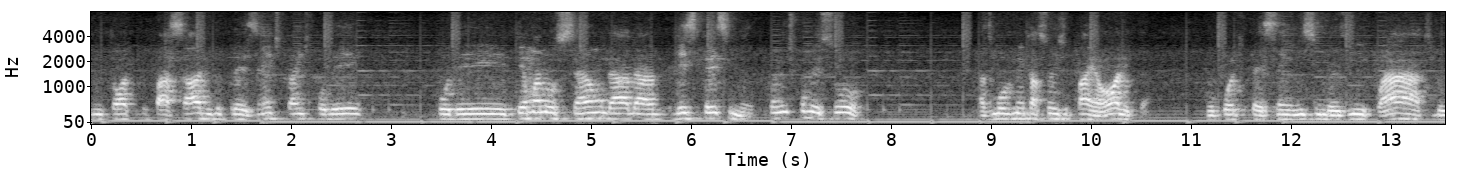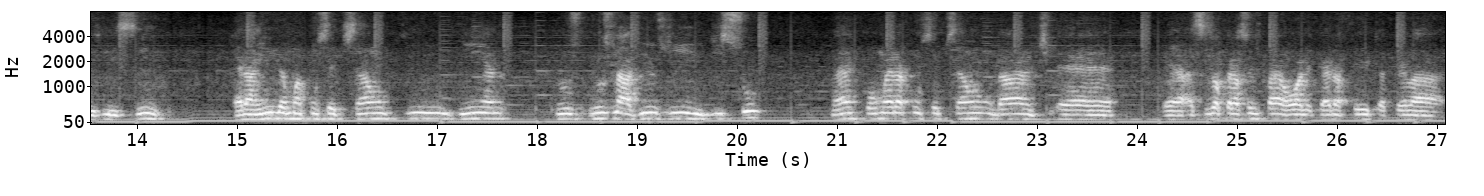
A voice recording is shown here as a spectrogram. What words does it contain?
um toque do passado e do presente para a gente poder poder ter uma noção da, da, desse crescimento. Quando a gente começou as movimentações de praia eólica no Porto Pecém, isso em 2004, 2005, era ainda uma concepção que vinha nos, nos navios de, de sul, né, como era a concepção da... É, é, essas operações de praia eólica era feita pela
